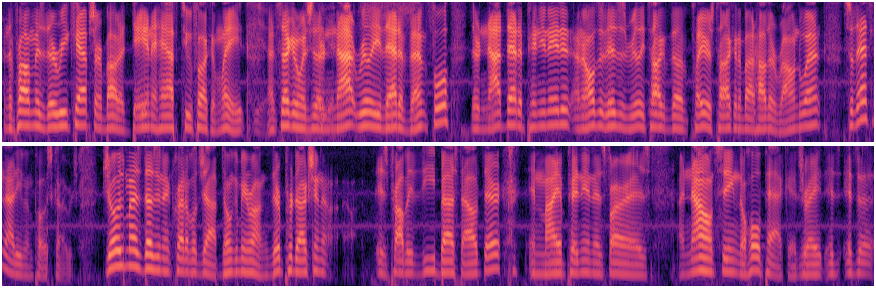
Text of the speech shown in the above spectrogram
and the problem is their recaps are about a day and a half too fucking late. Yeah. And second, which they're Yeah. not really that eventful. They're not that opinionated, and all it is is really talk the players talking about how their round went. So that's not even post coverage. Jomez does an incredible job. Don't get me wrong. Their production is probably the best out there, in my opinion, as far as announcing the whole package. Right? It's it's a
